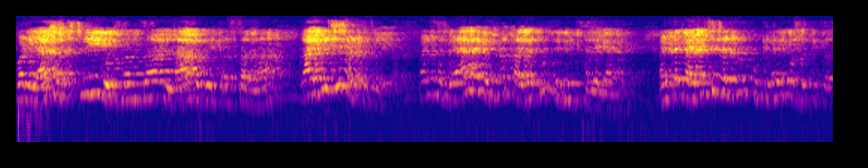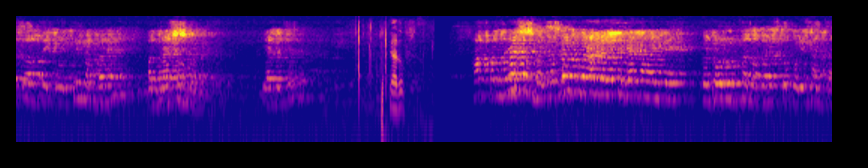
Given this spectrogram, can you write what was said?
पण या शासकीय योजनांचा लाभ घेत असताना कायदेशीर अडचणी येतात. कारण सगळ्या ह्या योजना कायद्यातून निर्मित झालेल्या आहेत. आणि त्या कायदेशीर अडचण कुठल्याही पद्धतीचं असं आमचा एक टोल फ्री नंबर आहे पंधरा शंभर या त्याच्यात यादव हा पंधरा शंभर शंभर नंबर आपल्याला सगळ्यांना माहिती आहे कंट्रोल रूमचा नंबर असतो पोलिसांचा.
